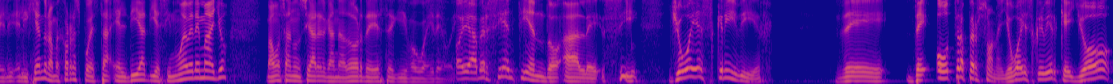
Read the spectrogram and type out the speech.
el- eligiendo la mejor respuesta, el día 19 de mayo, vamos a anunciar el ganador de este giveaway de hoy. Oye, a ver si entiendo, Ale. Si yo voy a escribir de, de otra persona, yo voy a escribir que yo,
